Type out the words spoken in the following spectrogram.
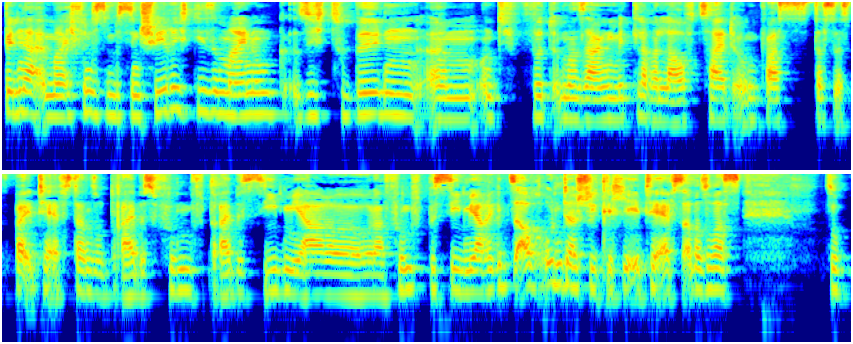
bin da immer, ich finde es ein bisschen schwierig, diese Meinung sich zu bilden. Ähm, und ich würde immer sagen, mittlere Laufzeit irgendwas, das ist bei ETFs dann so drei bis fünf, drei bis sieben Jahre oder fünf bis sieben Jahre. Gibt es auch unterschiedliche ETFs, aber sowas, so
